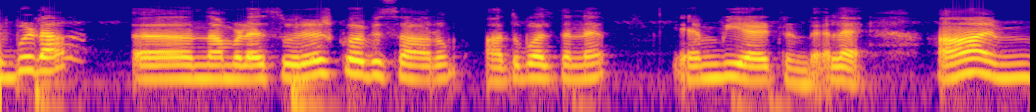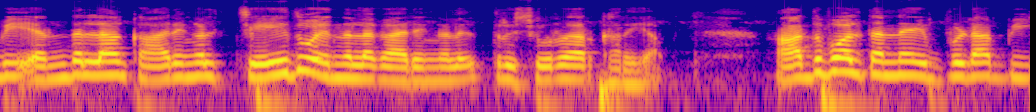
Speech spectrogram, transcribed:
ഇവിടെ നമ്മുടെ സുരേഷ് ഗോപി സാറും അതുപോലെ തന്നെ എം പി ആയിട്ടുണ്ട് അല്ലേ? ആ എം പി എന്തെല്ലാം കാര്യങ്ങൾ ചെയ്തു എന്നുള്ള കാര്യങ്ങൾ തൃശ്ശൂർകാർക്കറിയാം. അതുപോലെ തന്നെ ഇവിടെ ബി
